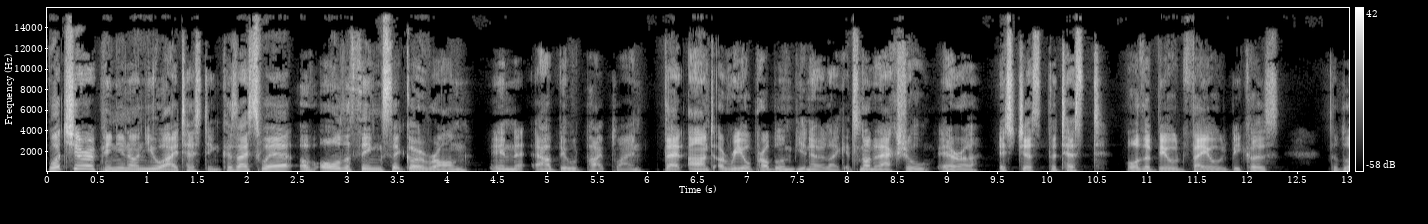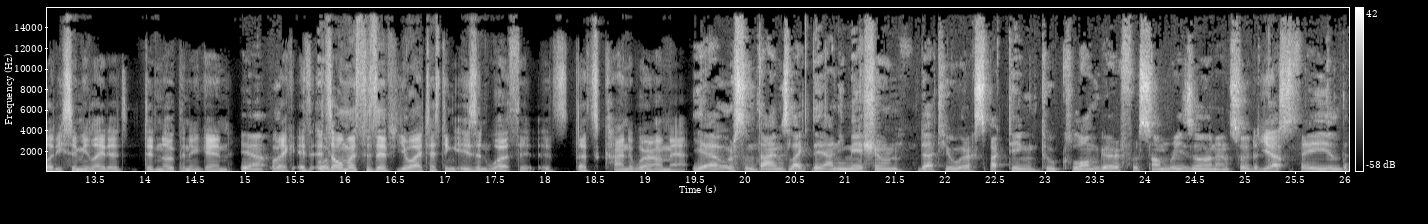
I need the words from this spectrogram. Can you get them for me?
What's your opinion on UI testing? Because I swear, of all the things that go wrong in our build pipeline that aren't a real problem, you know, like it's not an actual error. It's just the test or the build failed because the bloody simulator didn't open again. Yeah. Like it's, it's almost as if UI testing isn't worth it. It's that's kind of where I'm at. Yeah, or sometimes like the animation that you were expecting took longer for some reason and so the Yeah. test failed.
